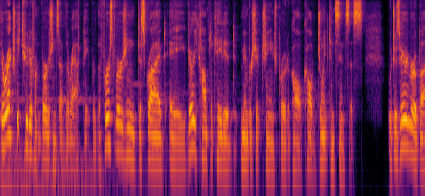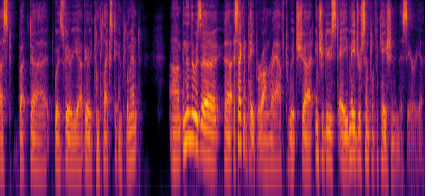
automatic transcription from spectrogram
There were actually two different versions of the Raft paper. The first version described a very complicated membership change protocol called Joint Consensus, which was very robust but uh, was very uh, very complex to implement. Um, and then there was a, a, second paper on Raft, which uh, introduced a major simplification in this area.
